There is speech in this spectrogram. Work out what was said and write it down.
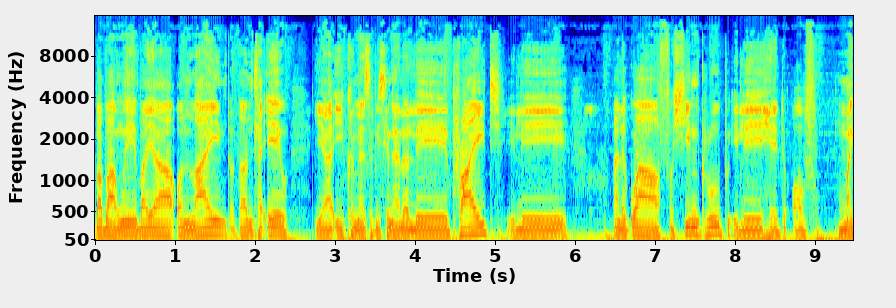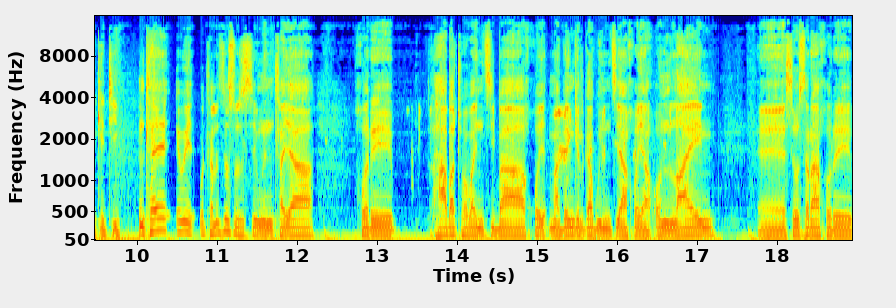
ba bangwe ba ya online tota ntlha eo ya e-commerce business le pride e le a le kwa Fortune Group e le head of marketing. Ntlha e o tlhalose se se sengwe ntlha ya gore ha batho ba bantsi ba mabenkele ka bontsi a go ya online eh seo se ra gore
